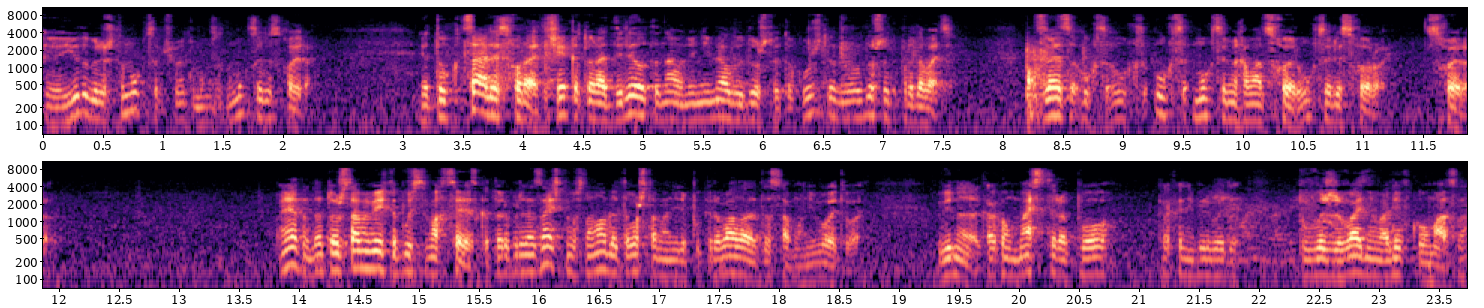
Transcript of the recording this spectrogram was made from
э, Юда говорит, что мукца. Почему это мукца? Это мукца или схойра. Это укца или схора. Это человек, который отделил это на, он не имел в виду, что это кушать, он имел в виду, что это продавать. Называется укца, укца, мукца Мехамад схойра. Укца или схора. Схойра. Понятно, да? То же самое вещь, допустим, Махцелес, который предназначен в основном для того, чтобы она не покрывала это самое, у него этого. Видно, как он мастера по, как они переводят, по выживанию оливкового масла.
